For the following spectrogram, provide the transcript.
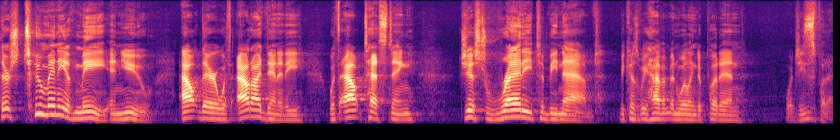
There's too many of me and you out there without identity, without testing, just ready to be nabbed because we haven't been willing to put in what Jesus put in.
